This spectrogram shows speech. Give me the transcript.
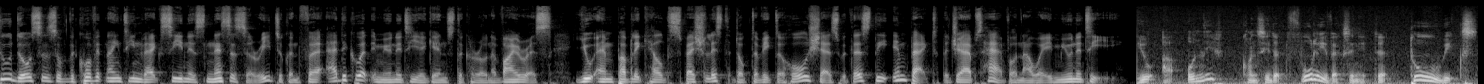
two doses of the COVID 19 vaccine is necessary to confer adequate immunity against the coronavirus. UM Public Health Specialist Dr. Victor Hoe shares with us the impact the jabs have on our immunity. You are only considered fully vaccinated two weeks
